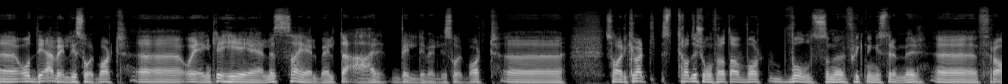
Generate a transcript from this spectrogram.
Uh, og det er veldig sårbart. Uh, og egentlig hele Sahel-beltet er veldig, veldig sårbart. Uh, så har det ikke vært tradisjon for at det har vært voldsomme flyktningstrømmer fra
